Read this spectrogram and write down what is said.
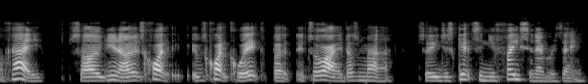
Okay, so you know it's quite it was quite quick, but it's alright, it doesn't matter. So he just gets in your face and everything.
